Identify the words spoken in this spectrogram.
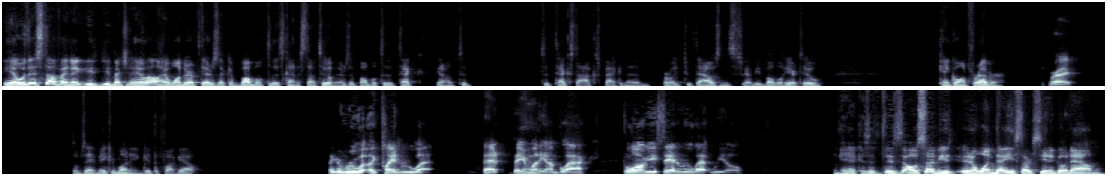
yeah, with this stuff, I know you, you mentioned AOL. I wonder if there's like a bubble to this kind of stuff too. I mean, there's a bubble to the tech, you know, to to tech stocks back in the early 2000s. It's got to be a bubble here too. Can't go on forever. Right. So I'm saying, make your money and get the fuck out. Like a roulette, like playing roulette. Bet bet your money on black. The longer you stay at a roulette wheel, Yeah, because it is all of a sudden you you know one day you start seeing it go down,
